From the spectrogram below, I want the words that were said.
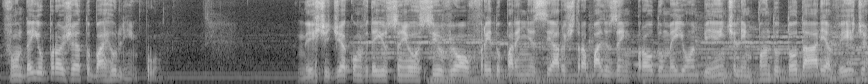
fundei o projeto Bairro Limpo. Neste dia convidei o senhor Silvio Alfredo para iniciar os trabalhos em prol do meio ambiente, limpando toda a área verde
